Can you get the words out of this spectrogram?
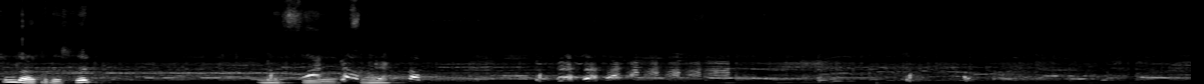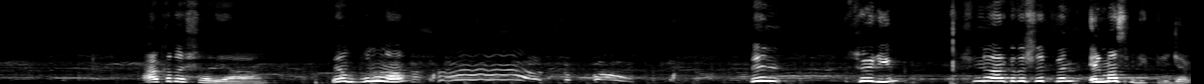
Şimdi arkadaşlar nasıl yapsam Arkadaşlar ya. Ben bununla ben söyleyeyim. Şimdi arkadaşlar ben elmas biriktireceğim.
